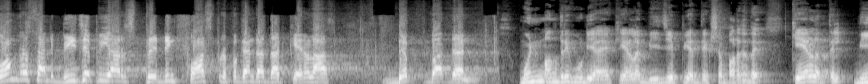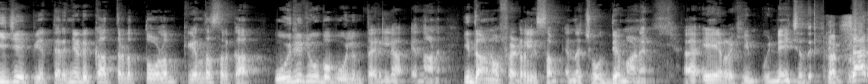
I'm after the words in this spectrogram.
Congress and B J P are spreading false propaganda that Kerala മുൻ മന്ത്രി കൂടിയായ കേരള ബി ജെ പി അധ്യക്ഷൻ പറഞ്ഞത് കേരളത്തിൽ ബി ജെ പിയെ തെരഞ്ഞെടുക്കാത്തിടത്തോളം കേന്ദ്ര സർക്കാർ ഒരു രൂപ പോലും തരില്ല എന്നാണ്. ഇതാണോ ഫെഡറലിസം എന്ന ചോദ്യമാണ് എ റഹീം ഉന്നയിച്ചത്. Sir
